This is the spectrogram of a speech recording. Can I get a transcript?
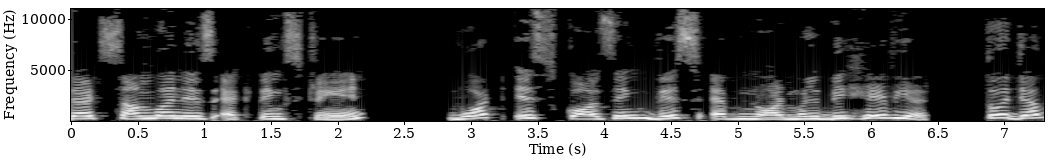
that someone is acting strange what is causing this abnormal behaviour تو جب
